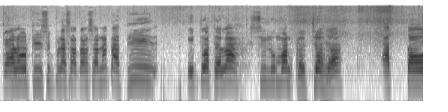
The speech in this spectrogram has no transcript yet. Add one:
Kalau di sebelah selatan sana tadi itu adalah siluman gajah ya atau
